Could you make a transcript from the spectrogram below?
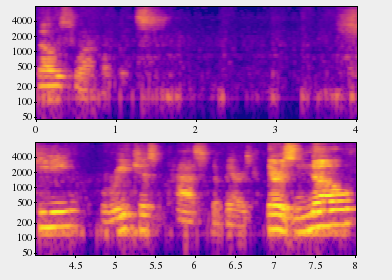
those who are hopeless. He reaches past the barriers. There is no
